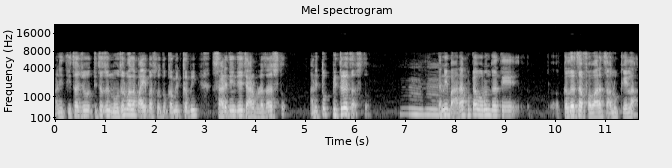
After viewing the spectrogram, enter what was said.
आणि तिचा जो तिचा जो नोझलवाला पाईप असतो तो कमीत कमी साडेतीन ते चार फुटाचा असतो आणि तो पितळेचा असतो. त्यांनी बारा फुटावरून जर ते कलरचा फवारा चालू केला.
